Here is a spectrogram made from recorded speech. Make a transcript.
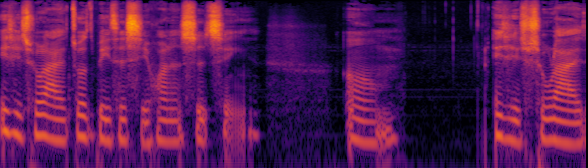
一起出来做彼此喜欢的事情，嗯，一起出来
